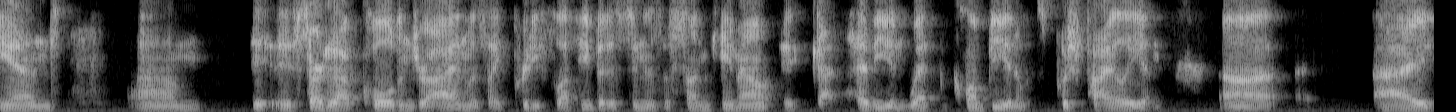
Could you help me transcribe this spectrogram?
and um, it, it, started out cold and dry and was like pretty fluffy. But as soon as the sun came out, it got heavy and wet and clumpy, and it was push piley and uh, I,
